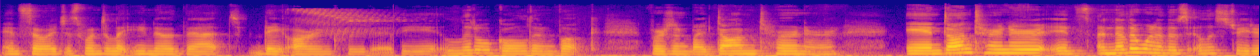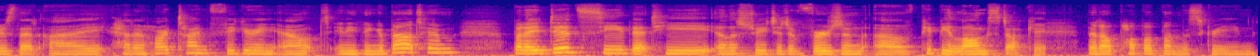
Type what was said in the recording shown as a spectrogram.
and so I just wanted to let you know that they are included. The Little Golden Book version by Don Turner and Don Turner, it's another one of those illustrators that I had a hard time figuring out anything about him, but I did see that he illustrated a version of Pippi Longstocking that I'll pop up on the screen.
